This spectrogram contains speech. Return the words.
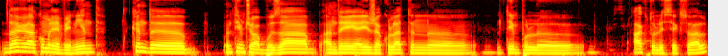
Dar acum revenind, când în timp ce o abuza, Andrei a ejaculat în timpul actului sexual,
